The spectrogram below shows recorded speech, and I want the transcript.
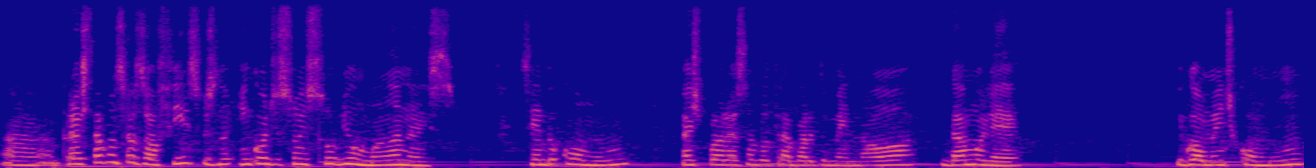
Ah, prestavam seus ofícios em condições subhumanas, sendo comum a exploração do trabalho do menor, da mulher. Igualmente comum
